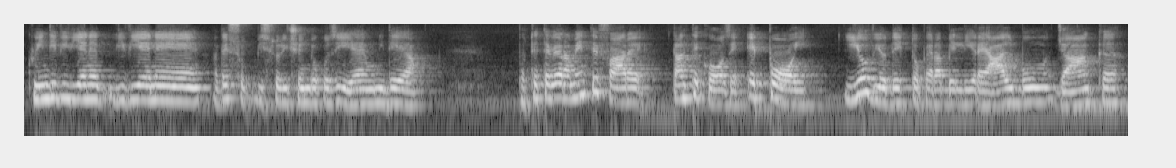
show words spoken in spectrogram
Quindi vi viene, vi viene adesso vi sto dicendo così è eh, un'idea. Potete veramente fare tante cose. E poi io vi ho detto per abbellire album junk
